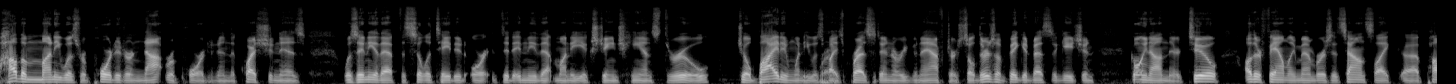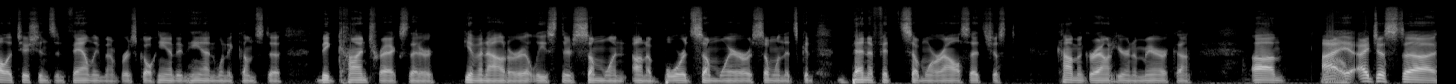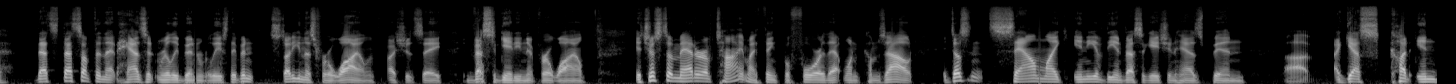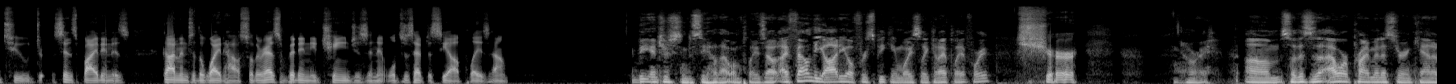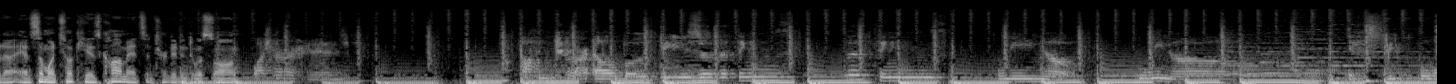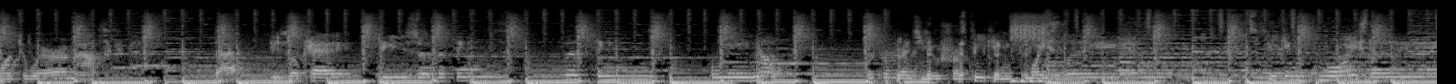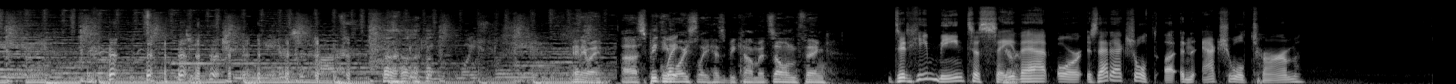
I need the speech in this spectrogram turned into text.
how the money was reported or not reported. And the question is, was any of that facilitated, or did any of that money exchange hands through Joe Biden when he was vice president, or even after? So there's a big investigation going on there too. Other family members. It sounds like uh, politicians and family members go hand in hand when it comes to big contracts that are given out, or at least there's someone on a board somewhere or someone that's going to benefit somewhere else. That's just common ground here in America. Um, I, I just uh, that's that's something that hasn't really been released. They've been studying this for a while, I should say, investigating it for a while. It's just a matter of time, I think, before that one comes out. It doesn't sound like any of the investigation has been, uh, I guess, cut into since Biden has gotten into the White House. So there hasn't been any changes in it. We'll just have to see how it plays out. It'd be interesting to see how that one plays out. I found the audio for speaking moistly. Can I play it for you? Sure. All right. Um, so this is our prime minister in Canada, and someone took his comments and turned it into a song. Wash our hands onto our elbows. These are the things, the things we know. We know. If people want to wear a mask, that is okay. These are the things, the things we know. To prevent you from speaking moistly. Speaking moistly. Two meters apart. Speaking moistly. Anyway, uh, speaking Wait. moistly has become its own thing. Did he mean to say that, or is that actual uh, an actual term?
